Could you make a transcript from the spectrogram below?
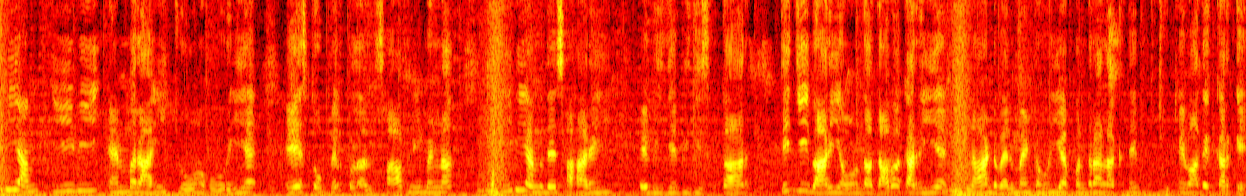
ਈਵੀਐਮ ਈਵੀਐਮ ਰਾਹੀਂ ਚੋਣ ਹੋ ਰਹੀ ਹੈ। ਇਸ ਤੋਂ ਬਿਲਕੁਲ ਇਨਸਾਫ ਨਹੀਂ ਮਿਲਣਾ। ਈਵੀਐਮ ਦੇ ਸਹਾਰੇ ਹੀ ਇਹ ਬੀਜੇਪੀ ਦੀ ਸਰਕਾਰ ਤੀਜੀ ਵਾਰੀ ਆਉਣ ਦਾ ਦਾਅਵਾ ਕਰ ਰਹੀ ਹੈ। ਨਾ ਡਿਵੈਲਪਮੈਂਟ ਹੋਈ ਹੈ। 15 ਲੱਖ ਦੇ ਝੂਠੇ ਵਾਅਦੇ ਕਰਕੇ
